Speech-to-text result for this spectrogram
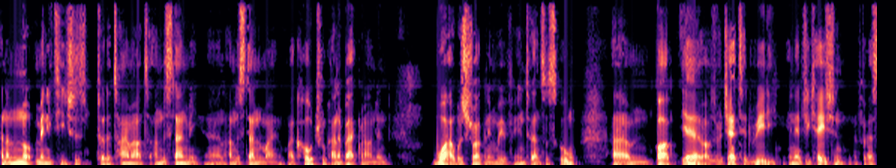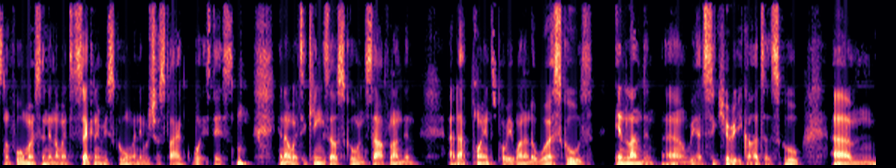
And not many teachers took the time out to understand me and understand my, my cultural kind of background and what I was struggling with in terms of school. Um, but yeah, I was rejected really in education first and foremost. And then I went to secondary school and it was just like, what is this? and I went to Kingsdale School in South London. At that point, it's probably one of the worst schools in London. Uh, we had security guards at school, um,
